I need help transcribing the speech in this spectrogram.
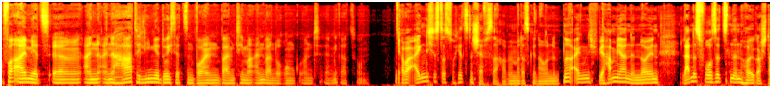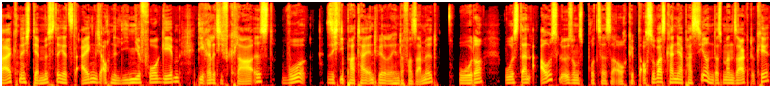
vor allem jetzt äh, ein, eine harte Linie durchsetzen wollen beim Thema Einwanderung und äh, Migration. Ja, aber eigentlich ist das doch jetzt eine Chefsache, wenn man das genau nimmt. Ne? Eigentlich, wir haben ja einen neuen Landesvorsitzenden, Holger Stahlknecht, der müsste jetzt eigentlich auch eine Linie vorgeben, die relativ klar ist, wo sich die Partei entweder dahinter versammelt oder wo es dann Auslösungsprozesse auch gibt. Auch sowas kann ja passieren, dass man sagt, okay,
